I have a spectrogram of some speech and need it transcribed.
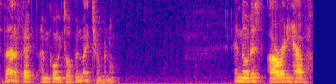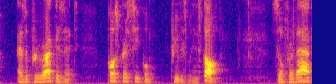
To that effect, I'm going to open my terminal. And notice I already have, as a prerequisite, PostgreSQL previously installed. So for that,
